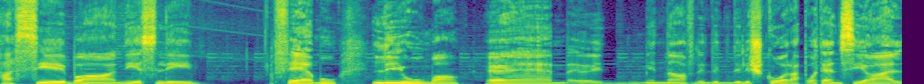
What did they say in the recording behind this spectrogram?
ħassieba nies li femu li huma ehm, minnaf l-iskora potenzjal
